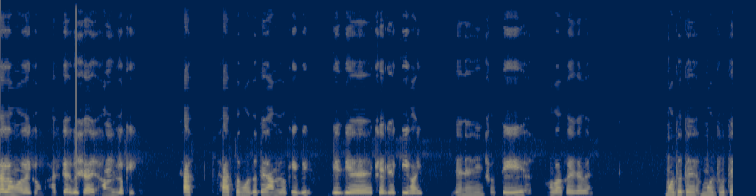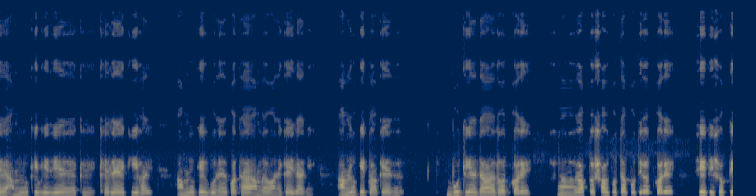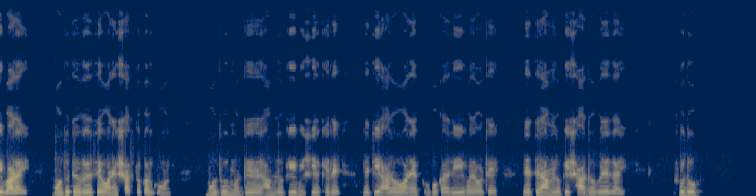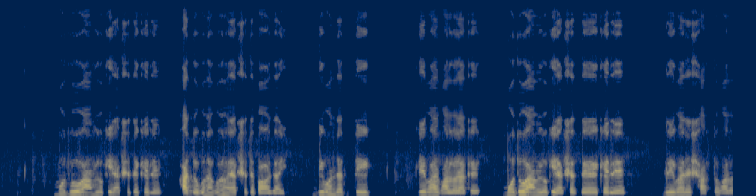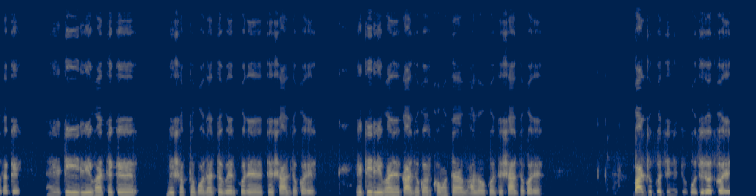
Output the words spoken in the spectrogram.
আসসালামু আলাইকুম। আজকের বিষয় আমলকি। স্বাস্থ্য মধুতে আমলকি ভিজিয়ে খেলে কি হয়? জেনে নিন, সত্যি অবাক হয়ে যাবেন। মধুতে মধুতে আমলকি ভিজিয়ে খেলে কি হয়? আমলকির গুণের কথা আমরা অনেকেই জানি। আমলকি ত্বকের বুটিয়ে যাওয়া রোধ করে রক্ত স্বল্পতা প্রতিরোধ করে স্মৃতিশক্তি বাড়ায়। মধুতে রয়েছে অনেক স্বাস্থ্যকর গুণ। মধুর মধ্যে আমলকি মিশিয়ে খেলে এটি আরও অনেক উপকারী হয়ে ওঠে। এতে আমলকির স্বাদও বেড়ে যায়। শুধু মধু ও আমলকি একসাথে খেলে খাদ্য গুণাগুণও একসাথে পাওয়া যায়। জীবনযাত্রী লিভার ভালো রাখে। মধু আমলকি একসাথে খেলে লিভারের স্বাস্থ্য ভালো থাকে এটি লিভার থেকে বিষাক্ত পদার্থ বের করতে সাহায্য করে। এটি লিভারের কার্যকর ক্ষমতা ভালো করতে সাহায্য করে। বার্ধক্য চিহ্নিত প্রতিরোধ করে।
